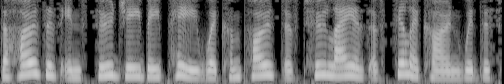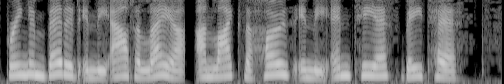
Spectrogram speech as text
The hoses in SU-GBP were composed of two layers of silicone with the spring embedded in the outer layer, unlike the hose in the NTSB tests.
